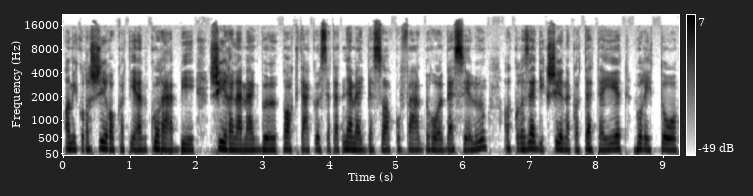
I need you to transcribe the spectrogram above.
amikor a sírokat ilyen korábbi sírelemekből rakták össze, tehát nem egybe szarkofágról beszélünk, akkor az egyik sírnek a tetejét borító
